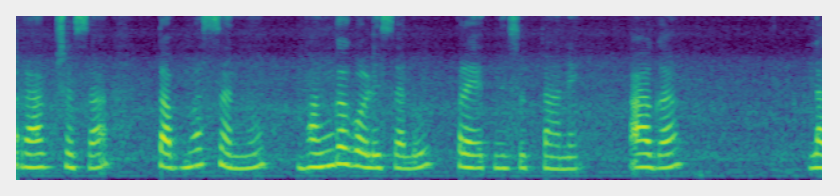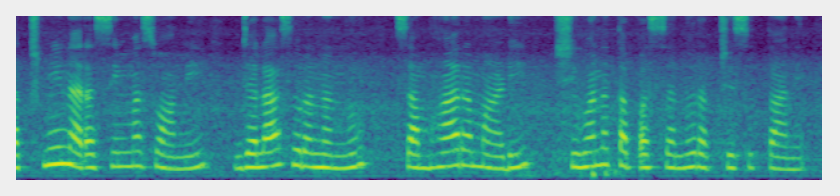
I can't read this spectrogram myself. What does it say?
ರಾಕ್ಷಸ ತಪಸ್ಸನ್ನು ಭಂಗಗೊಳಿಸಲು ಪ್ರಯತ್ನಿಸುತ್ತಾನೆ. ಆಗ ಲಕ್ಷ್ಮೀ ಲಕ್ಷ್ಮೀನರಸಿಂಹಸ್ವಾಮಿ ಜಲಾಸುರನನ್ನು ಸಂಹಾರ ಮಾಡಿ ಶಿವನ ತಪಸ್ಸನ್ನು ರಕ್ಷಿಸುತ್ತಾನೆ.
